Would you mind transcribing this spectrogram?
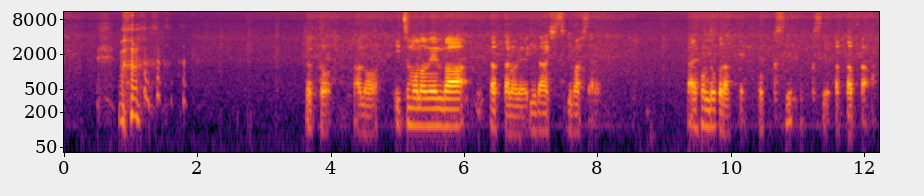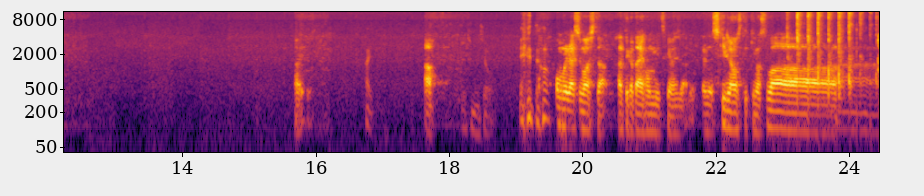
ちょっと、あの、いつものメンバーだったので油断しすぎましたね。台本どこだっけ？ボックス？ボックスあったあった。はい。はい。あ、どうしましょう。えっと、思い出しました。あ、てか台本見つけました。えー仕切り直していきます。わー。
